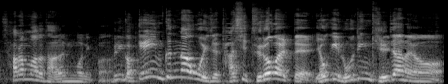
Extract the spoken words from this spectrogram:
사람마다 다른 거니까. 그러니까 게임 끝나고 이제 다시 들어갈 때 여기 로딩 길잖아요.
